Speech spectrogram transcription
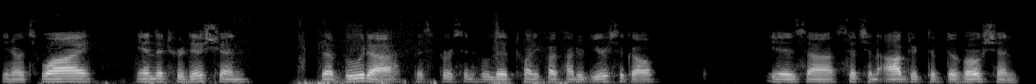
You know, it's why in the tradition, the Buddha, this person who lived 2500 years ago, is uh, such an object of devotion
